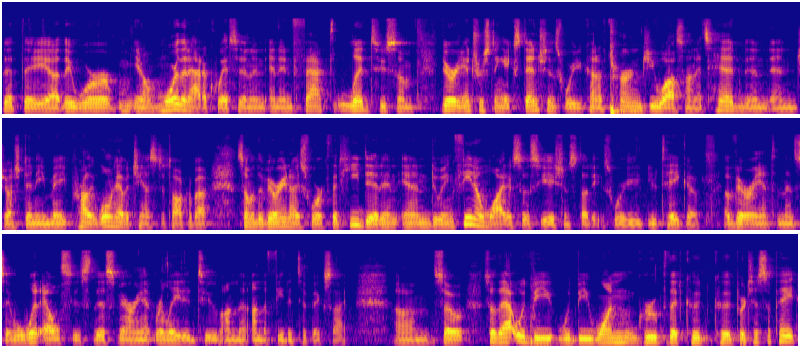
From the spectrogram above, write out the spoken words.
that they uh, they were you know more than adequate, and and in fact led to some very interesting extensions where you kind of turn GWAS on its head. And, and Josh Denny may probably won't have a chance to talk about some of the very nice work that he did in, in doing phenome-wide association studies, where you, you take a, a variant and then say, well, what else is this variant related to on the on the phenotypic side? Um, so so that would be would be one group that could could participate.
